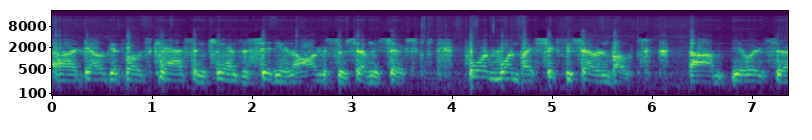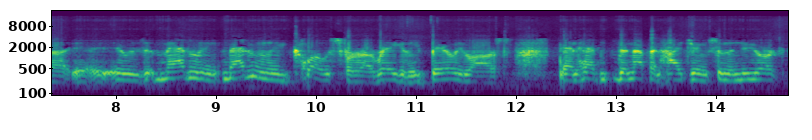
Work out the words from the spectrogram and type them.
uh, delegate votes cast in Kansas City in August of '76, Ford won by 67 votes. Um, it was uh, it, it was maddeningly, maddeningly close for uh, Reagan. He barely lost, and had there not been hijinks in the New York,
